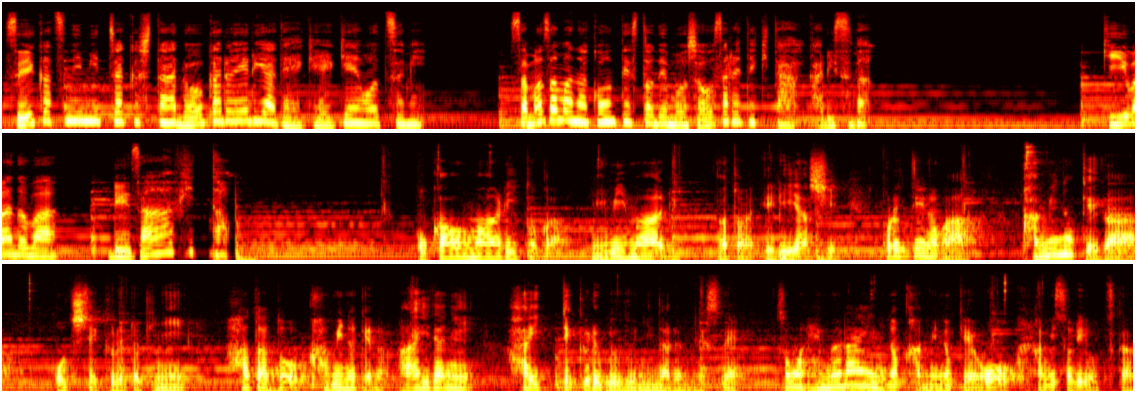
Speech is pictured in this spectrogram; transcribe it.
生活に密着したローカルエリアで経験を積みさまざまなコンテストでも称されてきたカリスマ。キーワードはレザーフィット。お顔周りとか耳周りあとは襟足。これっていうのが髪の毛が落ちてくる時に肌と髪の毛の間に入ってくる部分になるんですね。そのヘムラインの髪の毛をカミソリを使っ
